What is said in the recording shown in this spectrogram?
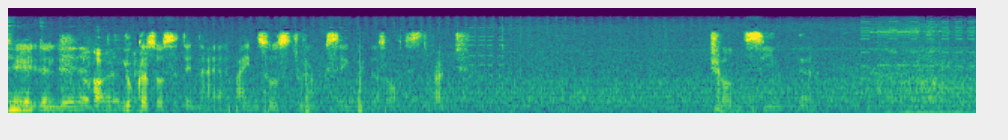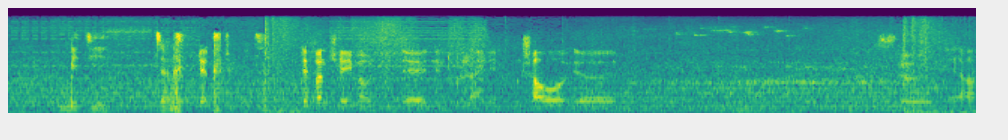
Äh, wird denn jeder oh? Lukas, hast du den äh, Weinsauce-Stream gesehen, wie das auch Destruct? John Cena. Midi zerstört. Stefan, stell mal unten äh, in den Tunnel ein und schau, äh, äh, Ja,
